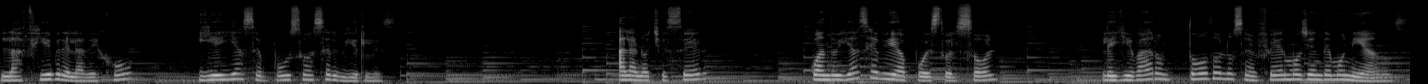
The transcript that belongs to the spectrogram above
La fiebre la dejó y ella se puso a servirles. Al anochecer, cuando ya se había puesto el sol, le llevaron todos los enfermos y endemoniados.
